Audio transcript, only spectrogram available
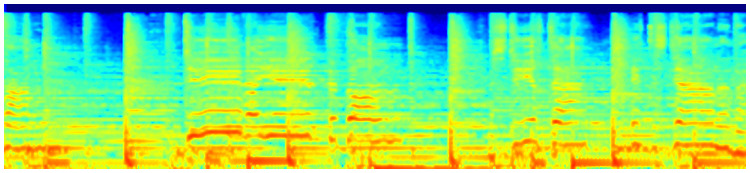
vann. Du var dype bånd. Vi styrte etter stjernene.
